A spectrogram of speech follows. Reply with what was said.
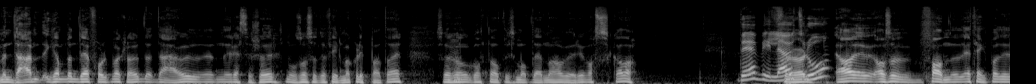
Men det, er, ja, men det folk må være klar over, det, det er jo en regissør, noen som har sittet og filmer og klipper dette her, så det kan godt hende liksom at den har vært vaska da. Det vil jeg jo tro. Ja, altså, faen, jeg tenkte på det,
